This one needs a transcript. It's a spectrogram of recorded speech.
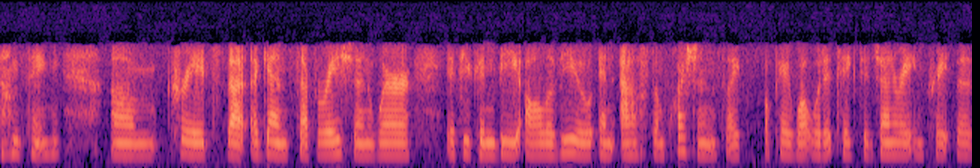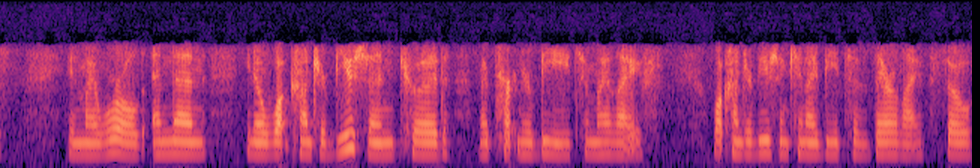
something um creates that again separation where if you can be all of you and ask them questions like okay what would it take to generate and create this in my world? And then you know what contribution could my partner be to my life? What contribution can i be to their life? So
